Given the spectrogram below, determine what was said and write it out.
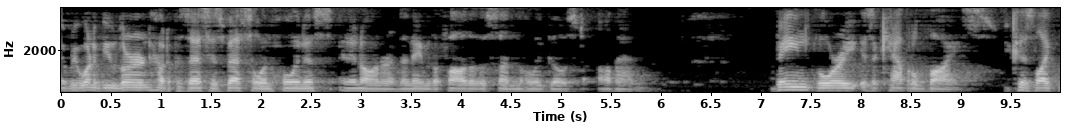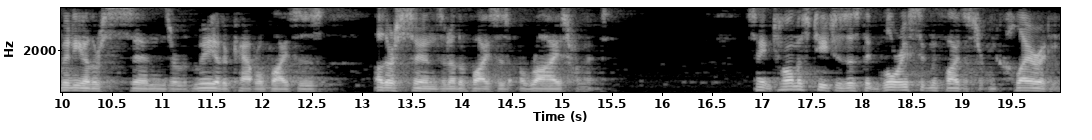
Every one of you learn how to possess his vessel in holiness and in honor in the name of the Father, the Son, and the Holy Ghost. Amen. Vainglory is a capital vice, because like many other sins or many other capital vices, other sins and other vices arise from it. St. Thomas teaches us that glory signifies a certain clarity,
